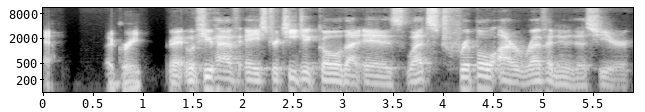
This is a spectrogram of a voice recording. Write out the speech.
Yeah, agree. Right. If you have a strategic goal that is let's triple our revenue this year,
